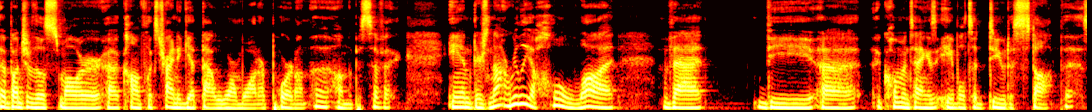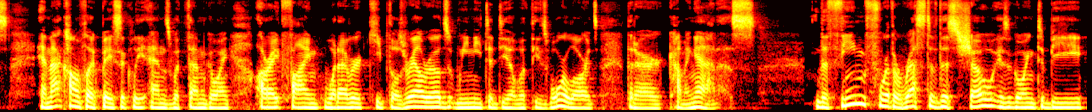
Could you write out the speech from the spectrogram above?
a bunch of those smaller uh, conflicts trying to get that warm water port on the on the Pacific. And there's not really a whole lot that the uh, Kuomintang is able to do to stop this. And that conflict basically ends with them going, all right, fine, whatever, keep those railroads. We need to deal with these warlords that are coming at us. The theme for the rest of this show is going to be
